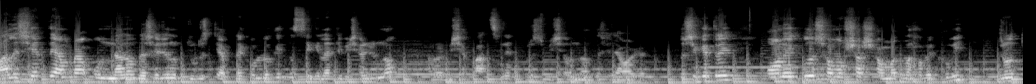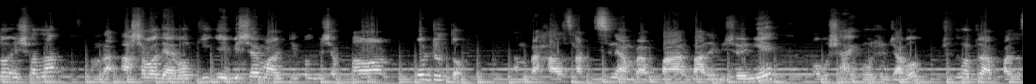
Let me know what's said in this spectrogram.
মালয়েশিয়াতে আমরা অন্যান্য দেশের জন্য টুরিস্ট অ্যাপ্লাই করলেও কিন্তু সিঙ্গেলারিটি বিষয়ের জন্য আমরা বিষয় পাচ্ছি না টুরিস্ট বিষয় অন্যান্য দেশে যাওয়ার জন্য। তো সেক্ষেত্রে অনেকগুলো সমস্যার সমাধান হবে খুবই দ্রুত ইনশাল্লাহ আমরা আশাবাদী এবং কি এই বিষয়ে মাল্টিপল বিষয় পাওয়ার পর্যন্ত আমরা হাল ছাড়ছি না। আমরা বারবার এই বিষয় নিয়ে অবশ্যই হাইক কমিশন যাব। শুধুমাত্র আপনাদের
